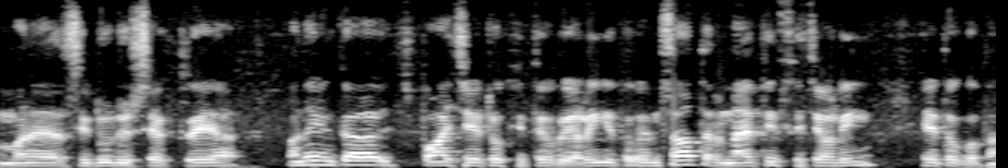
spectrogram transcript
मैंने सिडू डिस्ट्रिक्ट दिया मैंने इनका पाँच छः टो खिते रियलिंग तो इन सात नैतिक शिक्षा ये तो को था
